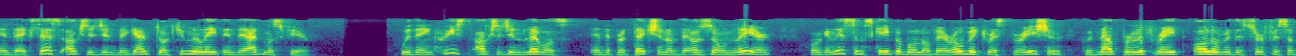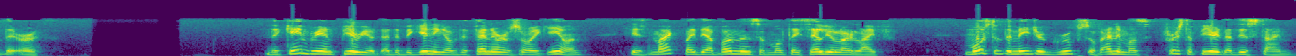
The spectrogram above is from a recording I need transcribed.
and the excess oxygen began to accumulate in the atmosphere. With the increased oxygen levels and the protection of the ozone layer, organisms capable of aerobic respiration could now proliferate all over the surface of the Earth. The Cambrian period at the beginning of the Phanerozoic eon is marked by the abundance of multicellular life. Most of the major groups of animals first appeared at this time.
